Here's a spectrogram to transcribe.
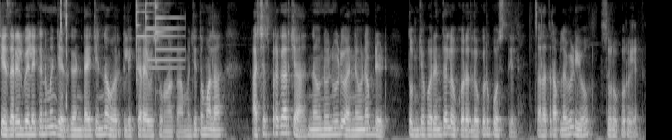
शेजारील बेलेकन म्हणजेच घंटाई चिन्हावर क्लिक करायला विसरू नका. म्हणजे तुम्हाला अशाच प्रकारच्या नवनवीन व्हिडिओ आणि नवीन अपडेट तुमच्यापर्यंत लवकरात लवकर पोहोचतील. चला तर आपला व्हिडिओ सुरू करूयात.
